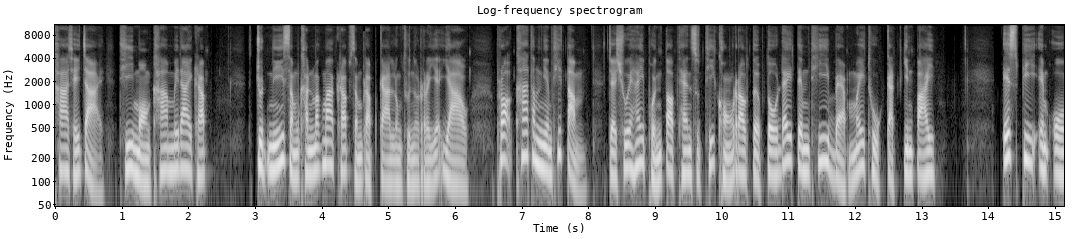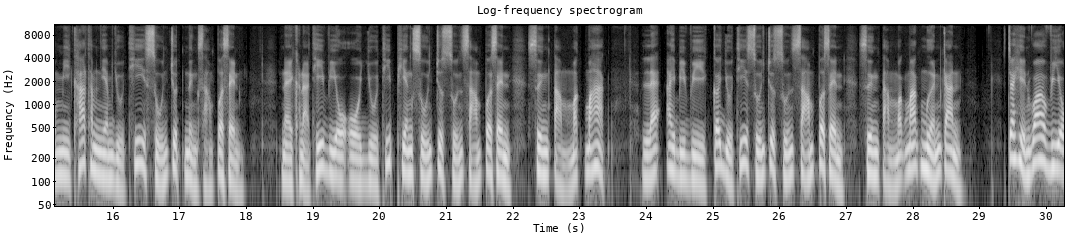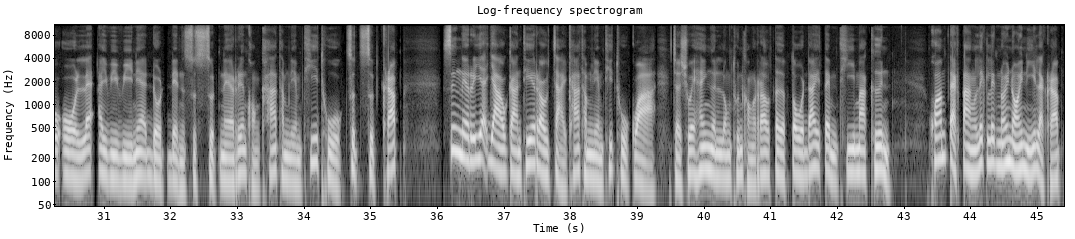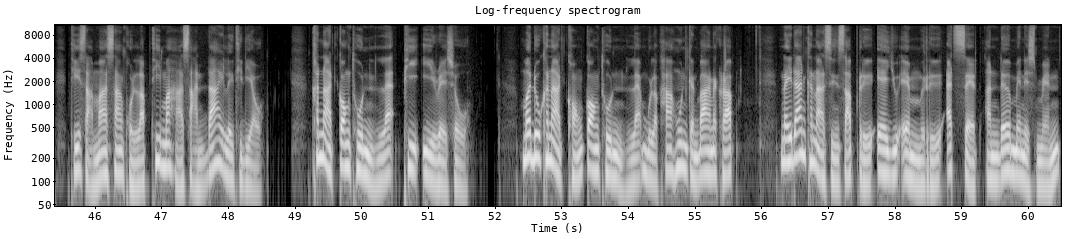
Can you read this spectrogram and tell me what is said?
ค่าใช้จ่ายที่มองข้ามไม่ได้ครับ จุดนี้สำคัญมากๆครับสำหรับการลงทุนระยะยาว เพราะค่าธรรมเนียมที่ต่ำจะช่วยให้ผลตอบแทนสุทธิของเราเติบโตได้เต็มที่แบบไม่ถูกกัดกินไป SPMO มีค่าธรรมเนียมอยู่ที่ 0.13%ในขณะที่ VOO อยู่ที่เพียง 0.03%ซึ่งต่ำมากๆ และ IBV ก็อยู่ที่ 0.03%ซึ่งต่ำมากๆ เหมือนกัน จะเห็นว่า VOO และ IVV เนี่ยโดดเด่นสุดๆ ในเรื่องของค่าธรรมเนียมที่ถูกสุดๆ ครับ ซึ่งในระยะยาวการที่เราจ่ายค่าธรรมเนียมที่ถูกกว่า จะช่วยให้เงินลงทุนของเราเติบโตได้เต็มที่มากขึ้น ความแตกต่างเล็กๆ น้อยๆ นี้แหละครับ ที่สามารถสร้างผลลัพธ์ที่มหาศาลได้เลยทีเดียว ขนาดกองทุนและ PE ratio มาดูขนาดของกองทุนและมูลค่าหุ้นกันบ้างนะครับ ในด้านขนาดสินทรัพย์หรือ AUM หรือ Asset Under Management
